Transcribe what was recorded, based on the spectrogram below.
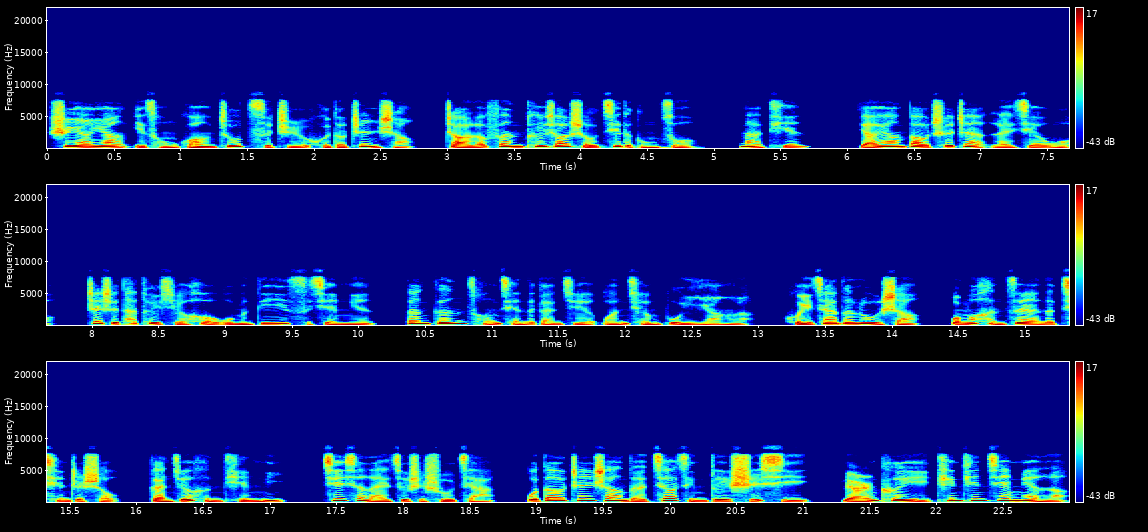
时洋洋也从广州辞职，回到镇上，找了份推销手机的工作。那天，洋洋到车站来接我，这是他退学后我们第一次见面，但跟从前的感觉完全不一样了。回家的路上，我们很自然的牵着手，感觉很甜蜜。接下来就是暑假，我到镇上的交警队实习，两人可以天天见面了。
